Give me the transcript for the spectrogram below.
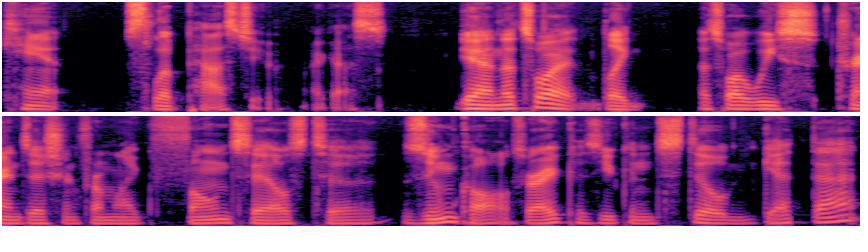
can't slip past you i guess Yeah, and that's why like that's why we s- transition from like phone sales to Zoom calls, right? Because you can still get that,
